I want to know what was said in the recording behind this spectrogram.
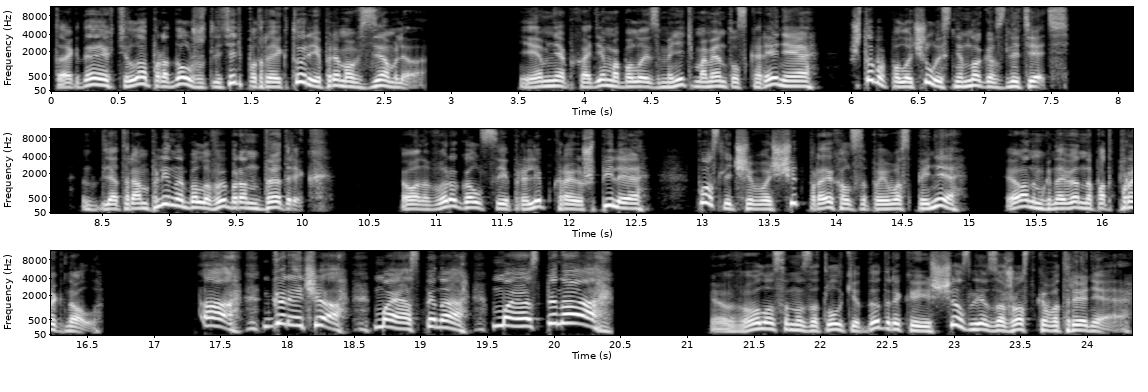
тогда их тела продолжат лететь по траектории прямо в землю. Им необходимо было изменить момент ускорения, чтобы получилось немного взлететь. Для трамплина был выбран Дедрик. Он выругался и прилип к краю шпиля, после чего щит проехался по его спине, и он мгновенно подпрыгнул. «А, горячо! Моя спина! Моя спина!» Волосы на затылке Дедрика исчезли из-за жесткого трения.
